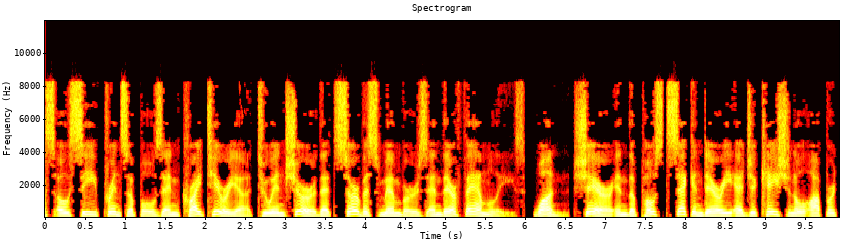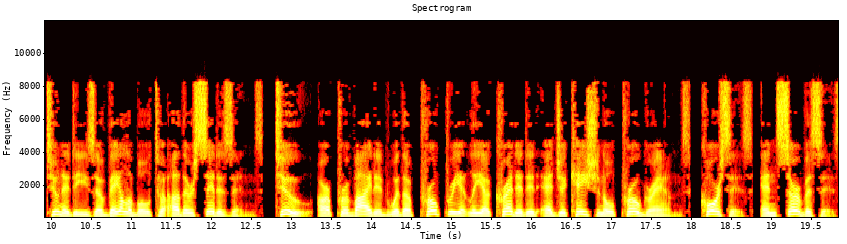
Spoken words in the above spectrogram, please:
SOC principles and criteria to ensure that service members and their families, 1 share in the post-secondary educational opportunities available to other citizens, 2 are provided with appropriately accredited educational programs, courses, and services,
